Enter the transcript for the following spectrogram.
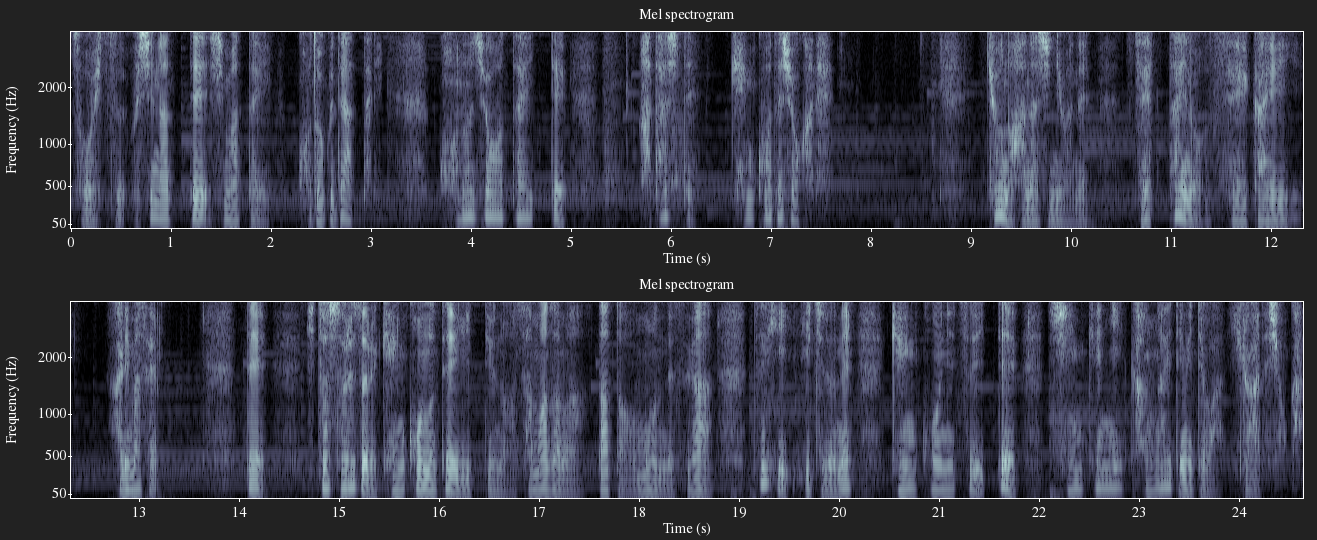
喪失失ってしまったり孤独であったりこの状態って果たして健康でしょうかね？今日の話にはね絶対の正解ありませんで人それぞれ健康の定義っていうのは様々だとは思うんですが、ぜひ一度ね、健康について真剣に考えてみてはいかがでしょうか。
